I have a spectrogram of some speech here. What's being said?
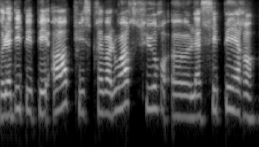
que la DPPA puisse prévaloir sur euh, la CPRA.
